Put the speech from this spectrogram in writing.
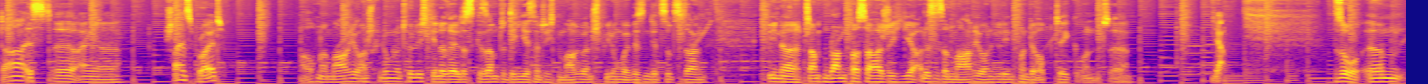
Da ist äh, eine Shine Sprite. Auch eine Mario-Anspielung natürlich. Generell das gesamte Ding hier ist natürlich eine Mario-Anspielung, weil wir sind jetzt sozusagen in einer Jump'n'Run-Passage hier. Alles ist an Mario angelehnt von der Optik und äh, ja. So, ähm,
